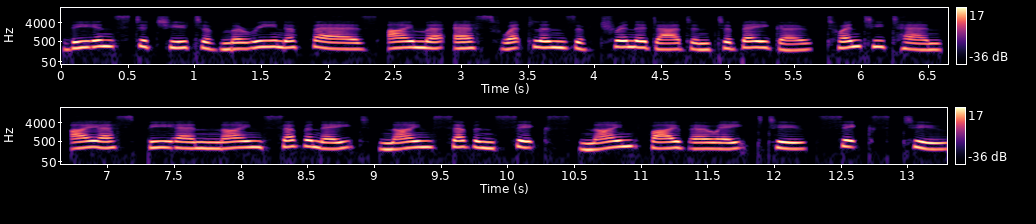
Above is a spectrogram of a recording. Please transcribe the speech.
the Institute of Marine Affairs S Wetlands of Trinidad and Tobago 2010, ISBN 978-976-95082-6-2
